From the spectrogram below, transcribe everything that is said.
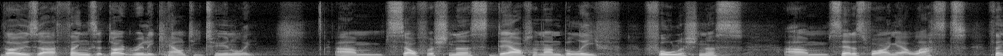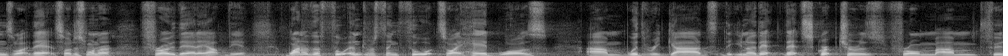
Those are things that don't really count eternally. Um, selfishness, doubt and unbelief, foolishness, um, satisfying our lusts, things like that. So I just want to throw that out there. One of the th- interesting thoughts I had was um, with regards that you know that, that scripture is from um, 1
